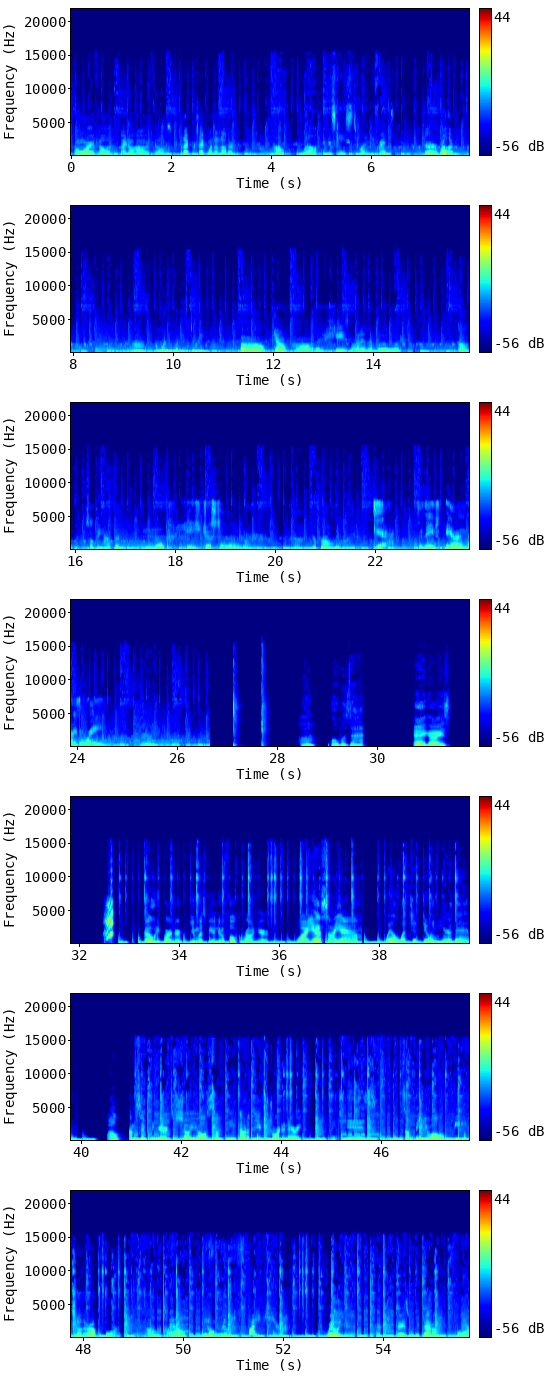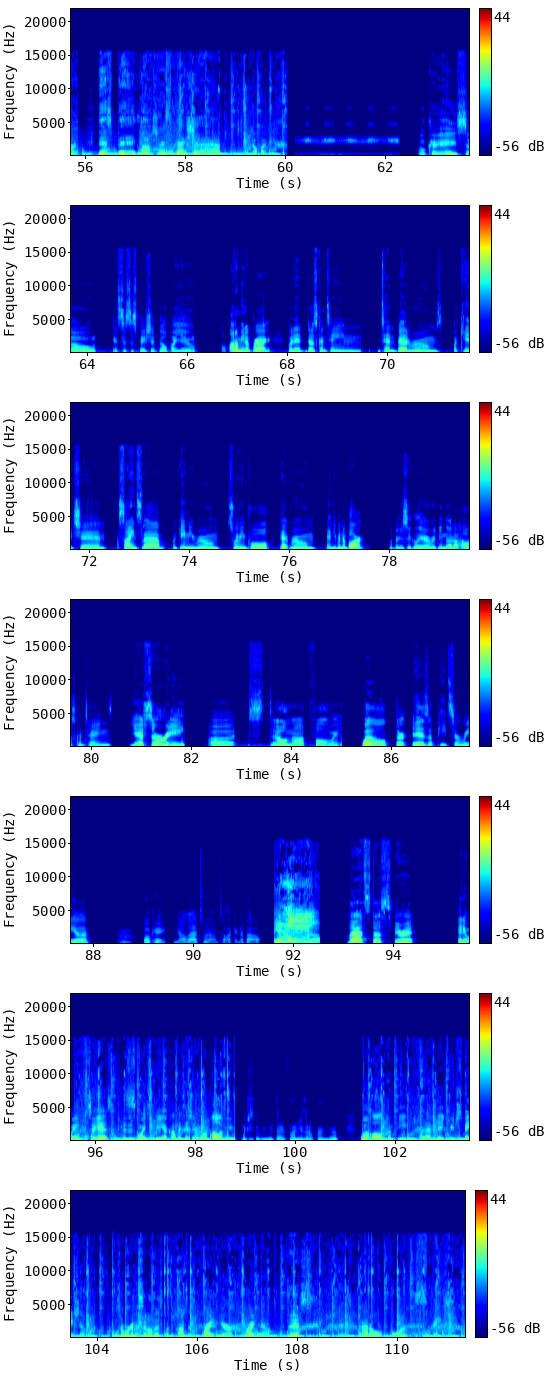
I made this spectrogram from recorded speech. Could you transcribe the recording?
Don't worry, fella. I know how it feels, but I protect one another. Oh, well, in this case, do you want to be friends? Sure, brother. Hmm, I wonder what he's doing. Oh, don't bother. He's not in the mood. Oh, something happened? Nope, he's just a loner. Yeah, you're probably right. Yeah, the name's Aaron, by the way. Larry. Huh? What was that? Hey, guys. Howdy, partner. You must be a new folk around here. Why, yes, I am. Well, what you doing here then? Well, I'm simply here to show you all something out of the extraordinary. Which is? Something you all will beat each other up for. Oh, well, we don't really fight here. Or will you? You guys will be battling for this big luxurious spaceship built by me. Okay, so it's just a spaceship built by you. I don't mean to brag, but it does contain 10 bedrooms, a kitchen, a science lab, a gaming room, swimming pool, pet room, and even a bar. So basically everything that a house contains. Yes, sirree! Uh, still not following. Well, there is a pizzeria. Okay, now that's what I'm talking about. Yeah! That's the spirit. Anyway, so yes, this is going to be a competition where all of you, which is going to be on your little friend group, will all compete for that big, huge spaceship. So we're going to settle this with the contest right here, right now. This is Battle for Spaceship.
